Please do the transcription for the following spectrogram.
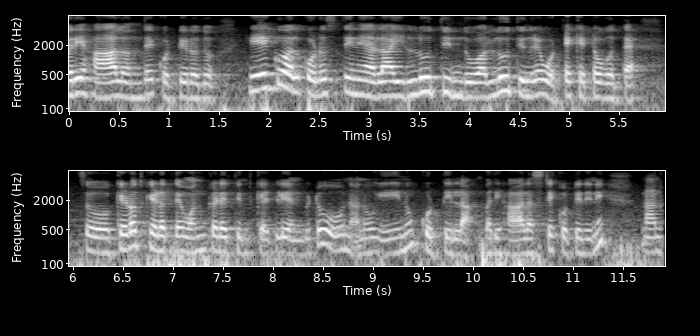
ಬರೀ ಹಾಲು ಒಂದೇ ಕೊಟ್ಟಿರೋದು. ಹೇಗೂ ಅಲ್ಲಿ ಕೊಡಿಸ್ತೀನಿ ಅಲ್ಲ, ಇಲ್ಲೂ ತಿಂದು, ಅಲ್ಲೂ ತಿಂದರೆ ಹೊಟ್ಟೆ ಕೆಟ್ಟೋಗುತ್ತೆ. ಸೊ ಕೆಡೋದು ಕೆಡುತ್ತೆ, ಒಂದು ಕಡೆ ತಿಂದು ಕೆಡಲಿ ಅಂದ್ಬಿಟ್ಟು ನಾನು ಏನೂ ಕೊಟ್ಟಿಲ್ಲ. ಬರೀ ಹಾಲಷ್ಟೇ ಕೊಟ್ಟಿದ್ದೀನಿ. ನಾನು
